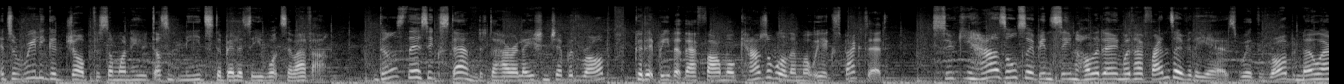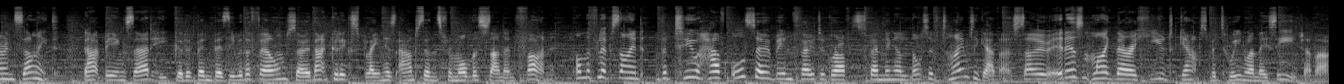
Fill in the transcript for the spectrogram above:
It's a really good job for someone who doesn't need stability whatsoever. Does this extend to her relationship with Rob? Could it be that they're far more casual than what we expected? Suki has also been seen holidaying with her friends over the years, with Rob nowhere in sight. That being said, he could have been busy with a film, so that could explain his absence from all the sun and fun. On the flip side, the two have also been photographed spending a lot of time together, so it isn't like there are huge gaps between when they see each other.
